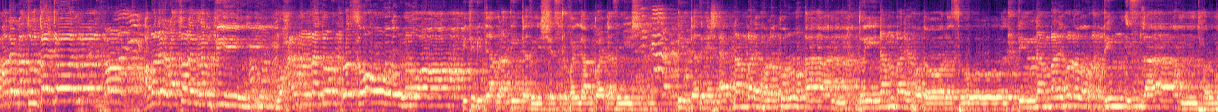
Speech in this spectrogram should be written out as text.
আমাদের রাসূল কয়জন? আমাদের রাসূলের নাম কি? মুহাম্মাদুর রাসূলুল্লাহ। পৃথিবীতে জিনিস শ্রেষ্ঠ পাইলাম কয়টা জিনিস? তিনটা জিনিস, এক নাম্বারে হলো কোরআন, দুই নাম্বারে হলো রসুল, তিন নাম্বারে হলো দিন ইসলাম, ধর্ম,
